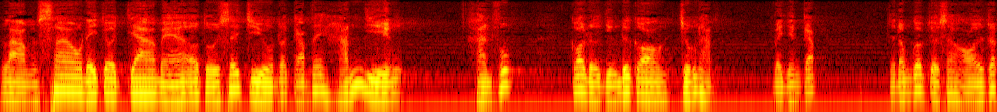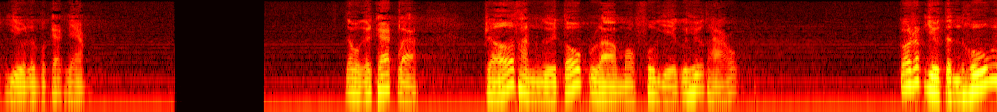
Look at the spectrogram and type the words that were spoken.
làm sao để cho cha mẹ ở tuổi xế chiều nó cảm thấy hãnh diện hạnh phúc có được những đứa con trưởng thành về nhân cách thì đóng góp cho xã hội rất nhiều lĩnh vực khác nhau. Nói một cái khác là trở thành người tốt là một phương diện của hiếu thảo. Có rất nhiều tình huống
